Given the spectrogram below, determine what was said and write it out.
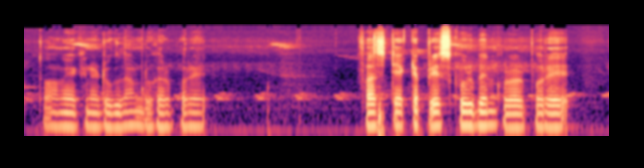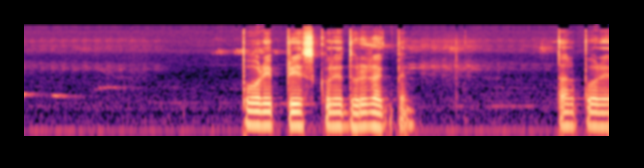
তো আমি এখানে ঢুকলাম, ঢোকার পরে ফার্স্টে একটা প্রেস করবেন, করার পরে পরে প্রেস করে ধরে রাখবেন। তারপরে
